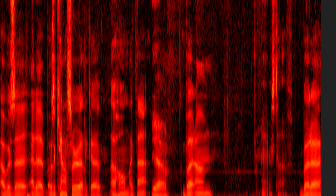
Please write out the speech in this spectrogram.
I was a at a I was a counselor at like a, a home like that. yeah, But um, man, it was tough. But uh,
